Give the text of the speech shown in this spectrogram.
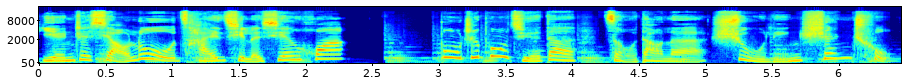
沿着小路采起了鲜花，不知不觉地走到了树林深处。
